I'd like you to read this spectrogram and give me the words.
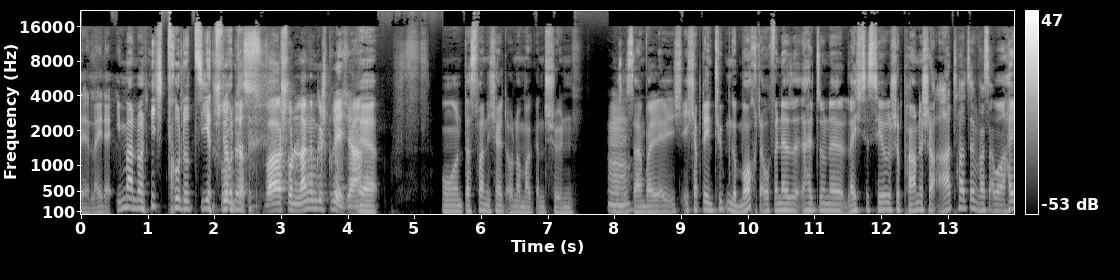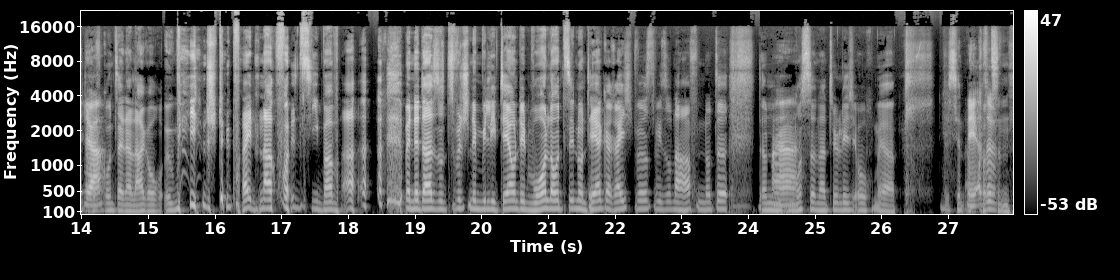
der leider immer noch nicht produziert Stimmt, wurde. Das war schon lange im Gespräch, ja. Ja. Und das fand ich halt auch nochmal ganz schön muss ich mhm. sagen, weil ich, ich habe den Typen gemocht, auch wenn er halt so eine leicht hysterische, panische Art hatte, was aber halt ja. aufgrund seiner Lage auch irgendwie ein Stück weit nachvollziehbar war. wenn du da so zwischen dem Militär und den Warlords hin und her gereicht wirst, wie so eine Hafennutte, dann ja. musst du natürlich auch mehr ein bisschen nee, abkotzen. Also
